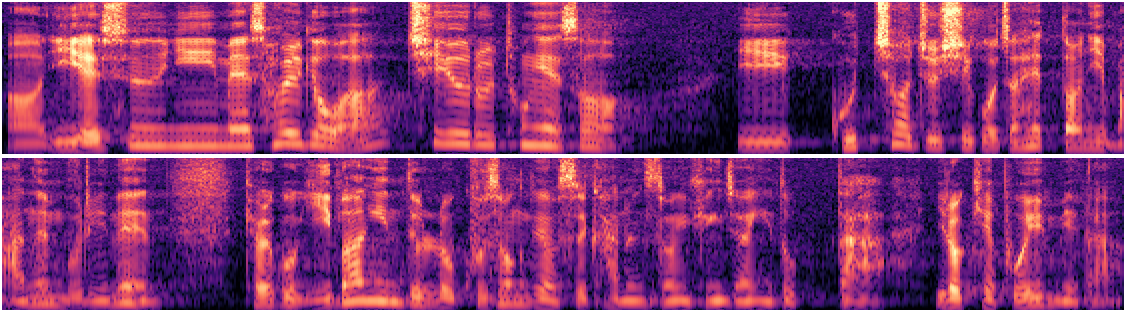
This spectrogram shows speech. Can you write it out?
어, 이 예수님의 설교와 치유를 통해서 이 고쳐 주시고자 했던 이 많은 무리는 결국 이방인들로 구성되었을 가능성이 굉장히 높다 이렇게 보입니다.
